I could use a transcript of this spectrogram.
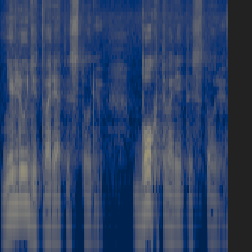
Не люди творят историю. Бог творит историю.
